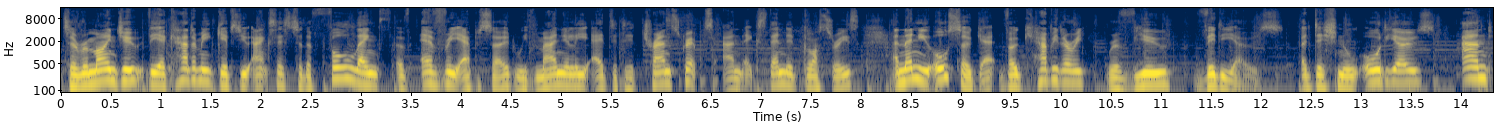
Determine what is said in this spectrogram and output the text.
To remind you, the Academy gives you access to the full length of every episode with manually edited transcripts and extended glossaries, and then you also get vocabulary review videos, additional audios, and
